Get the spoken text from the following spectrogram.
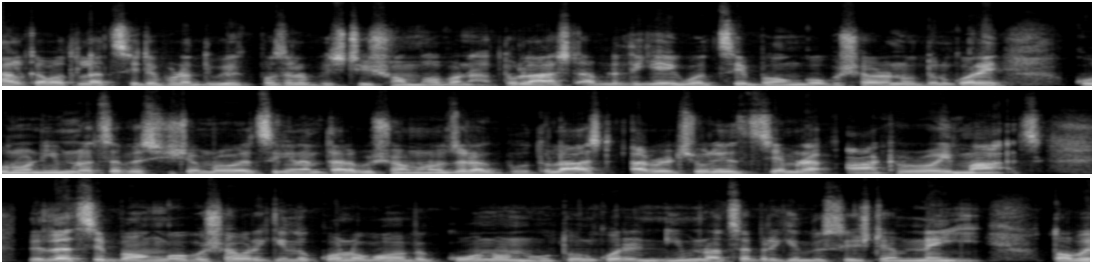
হালকা পাতলা ছিটে ফোটা দু এক পশলা বৃষ্টির সম্ভাবনা। তো লাস্ট আপনার দিকে এগোচ্ছি, বঙ্গোপসাগরে নতুন করে কোনো নিম্নচাপের সিস্টেম রয়েছে কিনা তার বিষয়ে আমরা নজর রাখব। তো লাস্ট আপডেট চলে এসেছি আমরা আঠেরোই মার্চ। দেখা যাচ্ছে বঙ্গোপসাগরে কিন্তু কোনো কোনোভাবে কোনো নতুন করে নিম্নচাপের কিন্তু সিস্টেম নেই। তবে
